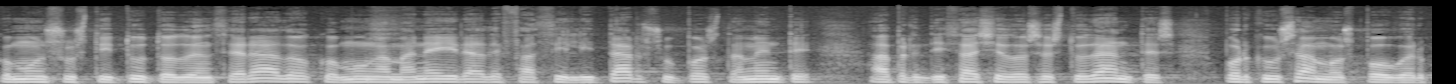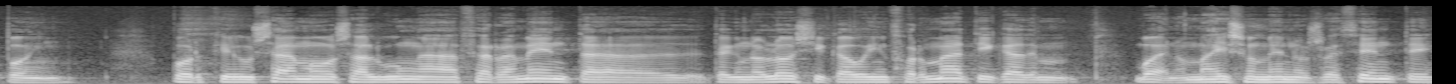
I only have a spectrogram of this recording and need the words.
como un sustituto do encerado, como unha maneira de facilitar supostamente a aprendizaxe dos estudantes, porque usamos PowerPoint, porque usamos algunha ferramenta tecnolóxica ou informática, de, bueno, máis ou menos recente,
